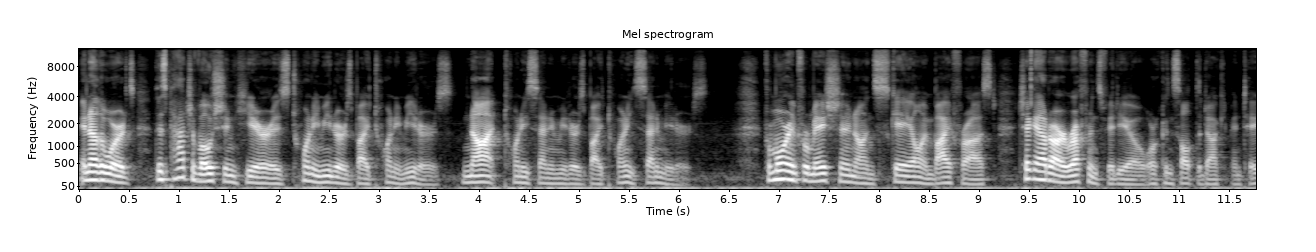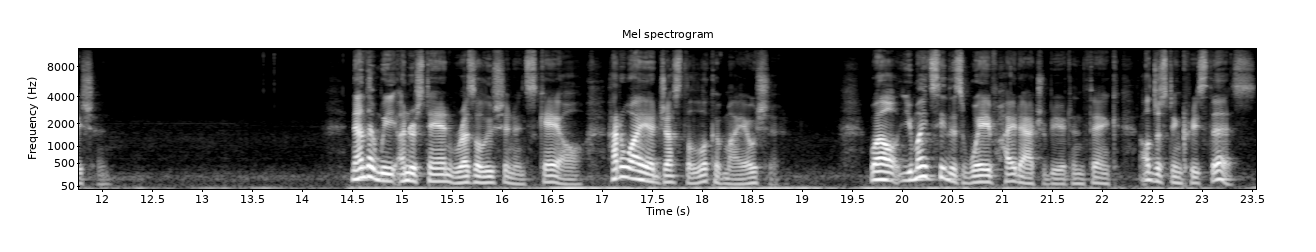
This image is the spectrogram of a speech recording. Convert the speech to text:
In other words, this patch of ocean here is 20 meters by 20 meters, not 20 centimeters by 20 centimeters. For more information on scale and Bifrost, check out our reference video or consult the documentation. Now that we understand resolution and scale, how do I adjust the look of my ocean? Well, you might see this wave height attribute and think, I'll just increase this.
